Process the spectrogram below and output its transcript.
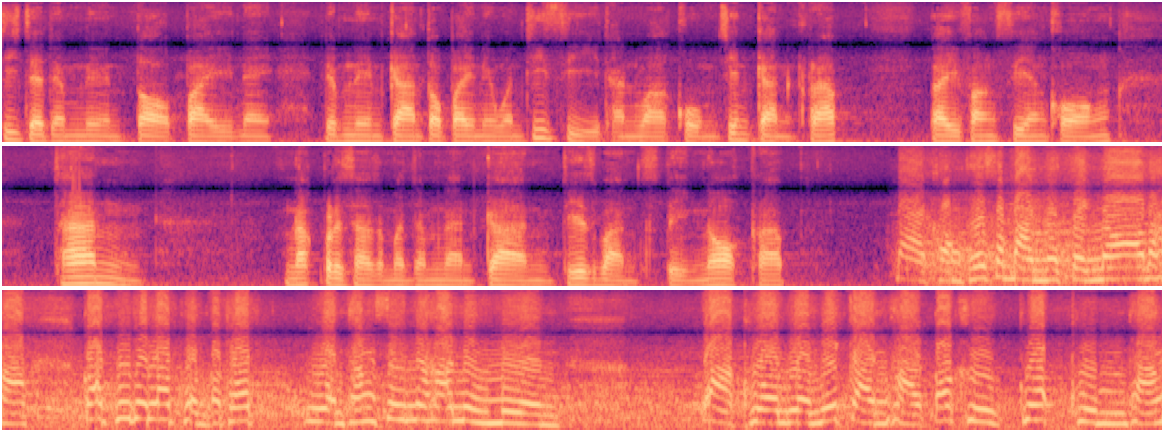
ที่จะดำเนินต่อไปในดำเนินการต่อไปในวันที่ 4 ธันวาคม เช่นกันครับ ไปฟังเสียงของท่านนักประชาสัมพันธ์ชำนาญการเทศบาลสเตงนอกครับแต่ของเทศบาลเมืองเตงนอกนะคะ ก็ผู้ได้รับผลกระทบรวมทั้งสิ้นนะคะ1 กว่าครัวเรือนด้วยกันค่ะ ก็คือควบคุมทั้ง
